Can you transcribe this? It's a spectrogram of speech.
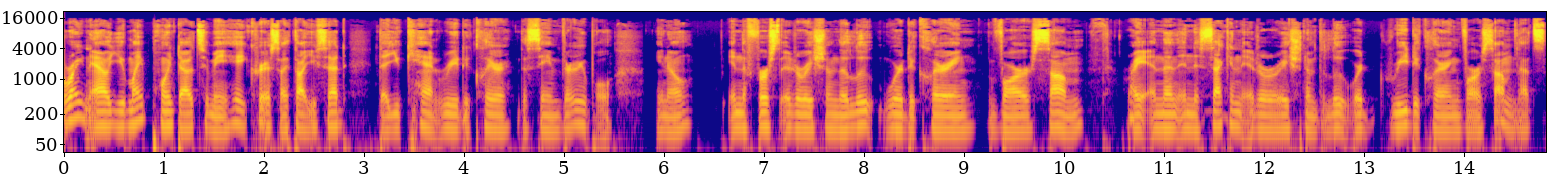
right now you might point out to me hey Chris I thought you said that you can't redeclare the same variable. You know in the first iteration of the loop we're declaring var sum right? And then in the second iteration of the loop we're redeclaring var sum. That's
